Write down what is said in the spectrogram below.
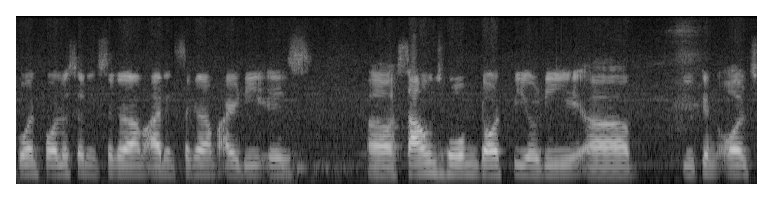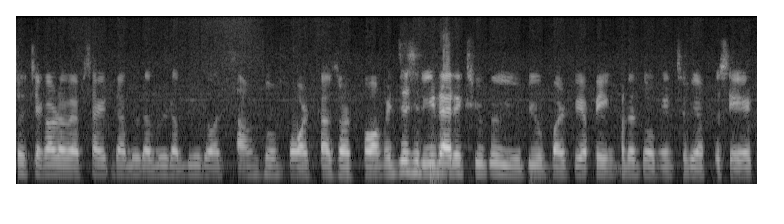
go and follow us on Instagram. Our Instagram ID is uh, soundshome.pod. Uh, you can also check out our website www.soundshomepodcast.com. It just redirects you to YouTube, but we are paying for the domain, so we have to say it.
